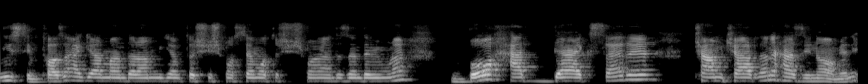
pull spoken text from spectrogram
نیستیم. تازه اگر من دارم میگم تا 6 ماه 3 ماه تا 6 ماه آینده زنده میمونم با حد اکثر کم کردن هزینه یعنی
